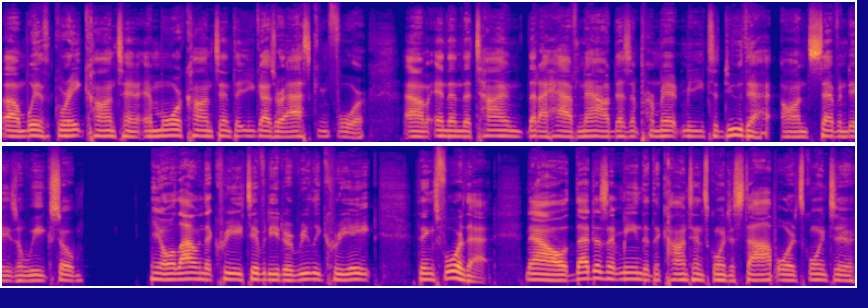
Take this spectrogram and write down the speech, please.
um, with great content and more content that you guys are asking for. Um, and then the time that I have now doesn't permit me to do that on seven days a week. So, you know, allowing the creativity to really create things for that. Now, that doesn't mean that the content's going to stop or it's going to,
